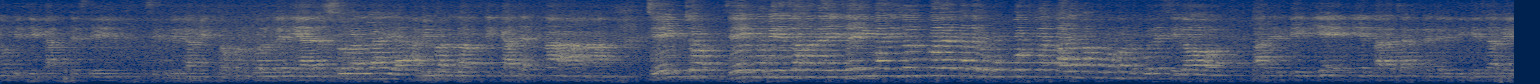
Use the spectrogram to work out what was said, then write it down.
নবীজি কাঁদতেছে। জিবরিল আমি তখন বললেন, ইয়া রাসূলুল্লাহ, ইয়া আপনি কাঁদেন না। যেই যেই নবীর জামানায় যেই করে তাদের উম্মতরা গ্রহণ করেছিল, তাদেরকে নিয়ে নিয়ে তারা জান্নাতের দিকে যাবে।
